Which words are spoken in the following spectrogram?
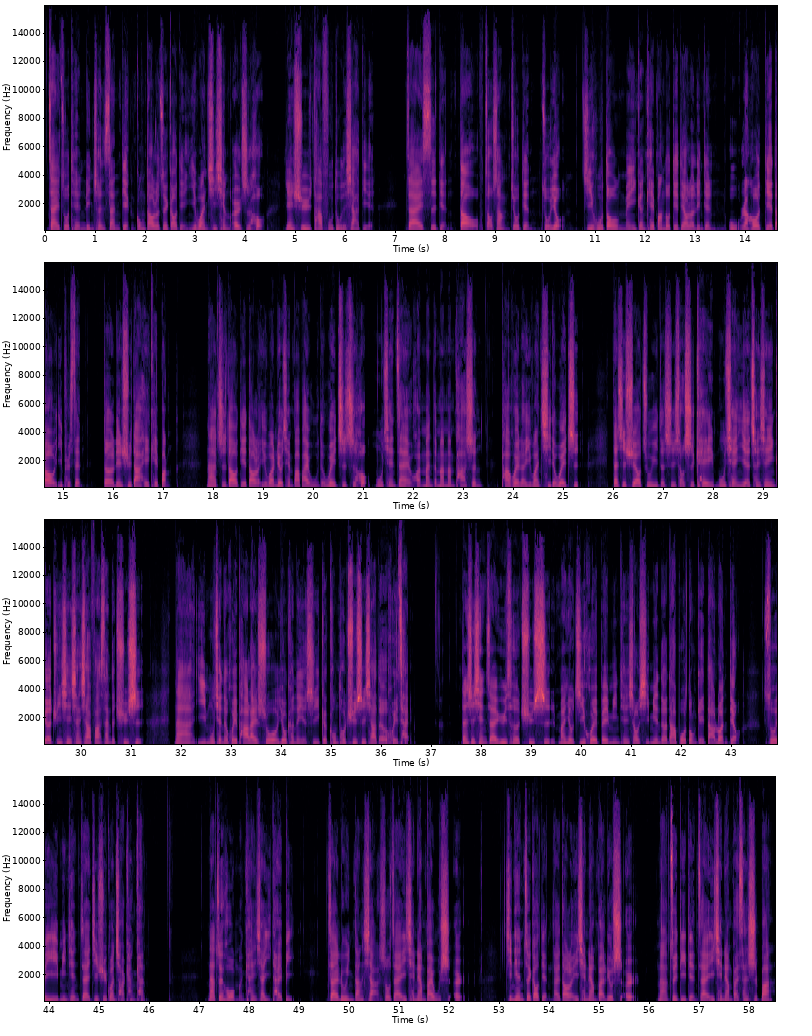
在昨天凌晨三点攻到了最高点一万七千二之后，连续大幅度的下跌。在四点到早上九点左右，几乎都每一根 K 棒都跌掉了零点五，然后跌到一 percent 的连续大黑 K 棒。那直到跌到了一万六千八百五的位置之后，目前在缓慢的慢慢爬升，爬回了一万七的位置。但是需要注意的是，小时 K 目前也呈现一个均线向下发散的趋势。那以目前的回爬来说，有可能也是一个空头趋势下的回踩。但是现在预测趋势蛮有机会被明天消息面的大波动给打乱掉，所以明天再继续观察看看。那最后我们看一下以太币，在录音当下收在一千两百五十二，今天最高点来到了一千两百六十二，那最低点在一千两百三十八，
